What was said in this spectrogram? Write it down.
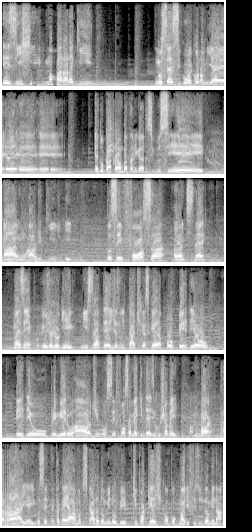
existe uma parada que no CSGO a economia é, é, é, é, do caramba, tá ligado? Se você. Ah, um round que você força antes, né? Um exemplo, eu já joguei em estratégias, em táticas que era, pô, perdeu perdeu o primeiro round, você força Mac 10 e ruxa B. Vamos embora. E aí você tenta ganhar a arma dos caras, dominou B, tipo a Cash, que é um pouco mais difícil de dominar.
